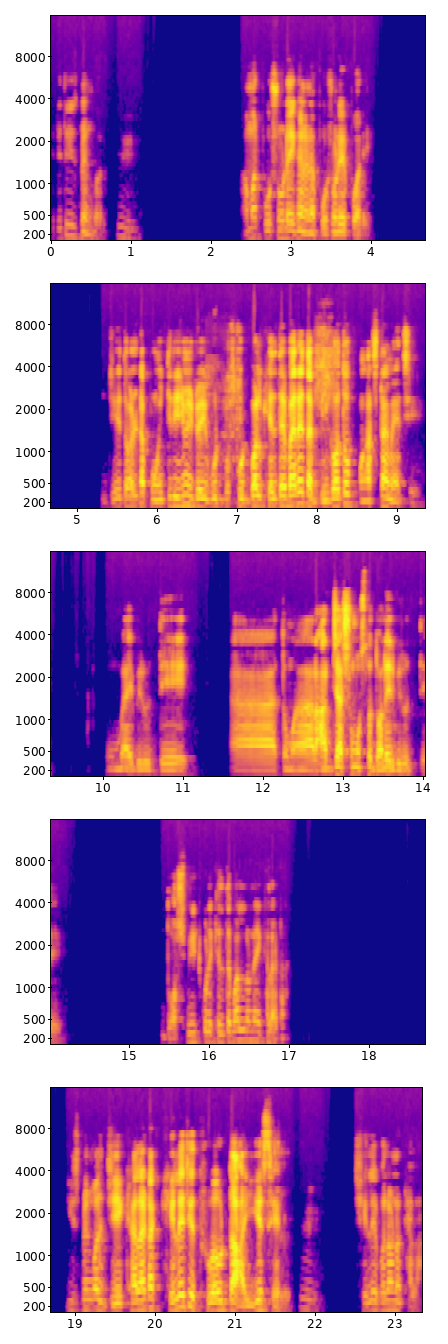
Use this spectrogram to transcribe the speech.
সেটা তো ইস্টবেঙ্গল হুম, আমার প্রশ্নটা এখানে না প্রশ্নের পরে। যে দলটা পঁয়ত্রিশ মিনিট ওই ফুট- ফুটবল খেলতে পারে তা বিগত পাঁচটা ম্যাচে। মুম্বাই বিরুদ্ধে তোমার আর যা সমস্ত দলের বিরুদ্ধে। দশ মিনিট করে খেলতে পারল না এই খেলাটা। ইস্টবেঙ্গল যে খেলাটা খেলেছে থ্রু আউট দ্য আইএসএল ছেলে ভোলানো খেলা।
